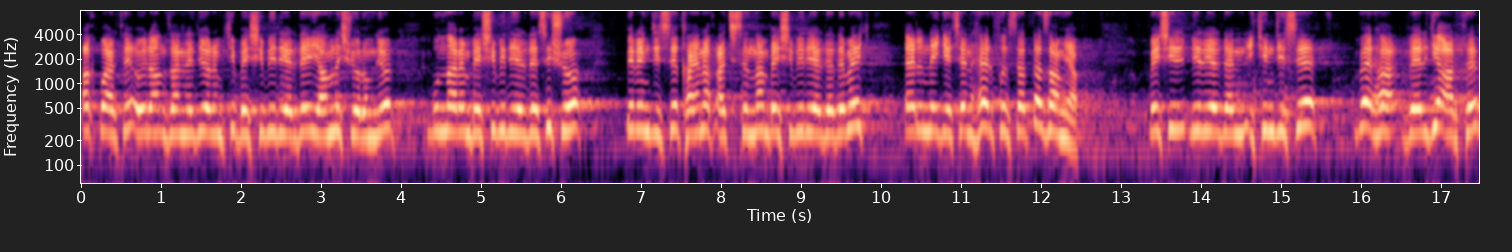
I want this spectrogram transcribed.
AK Parti öyle zannediyorum ki beşi bir yerde yanlış yorumluyor. Bunların beşi bir yerdesi şu. Birincisi kaynak açısından beşi bir yerde demek eline geçen her fırsatta zam yap. Beşi bir yerden ikincisi verha, vergi artır.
